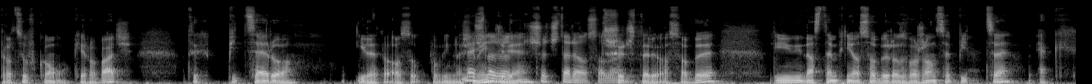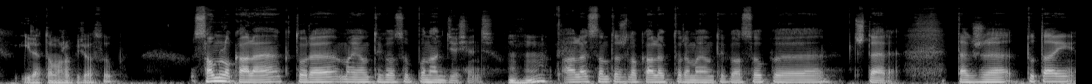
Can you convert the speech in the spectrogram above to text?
placówką kierować. Tych pizzero, ile to osób powinno się Myślę, mieć? Myślę, że 3-4 osoby. 3-4 osoby. I następnie osoby rozwożące pizzę. Jak, ile to może być osób? Są lokale, które mają tych osób ponad 10, mhm. ale są też lokale, które mają tych osób 4. Y, Także tutaj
